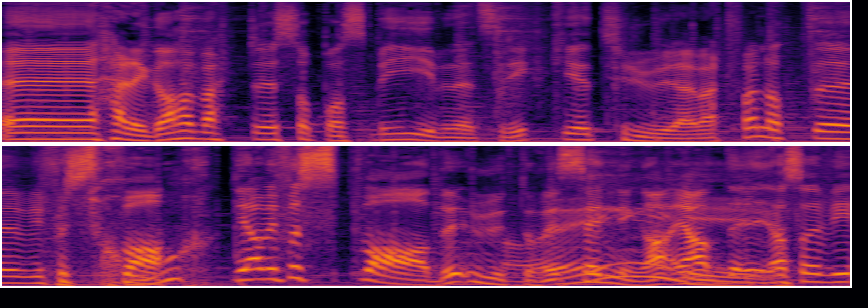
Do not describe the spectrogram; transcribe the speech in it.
Eh, helga har vært såpass begivenhetsrik, eh, tror jeg i hvert fall, at eh, vi får spa? Ja, vi får spade utover sendinga. Ja, altså, vi,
